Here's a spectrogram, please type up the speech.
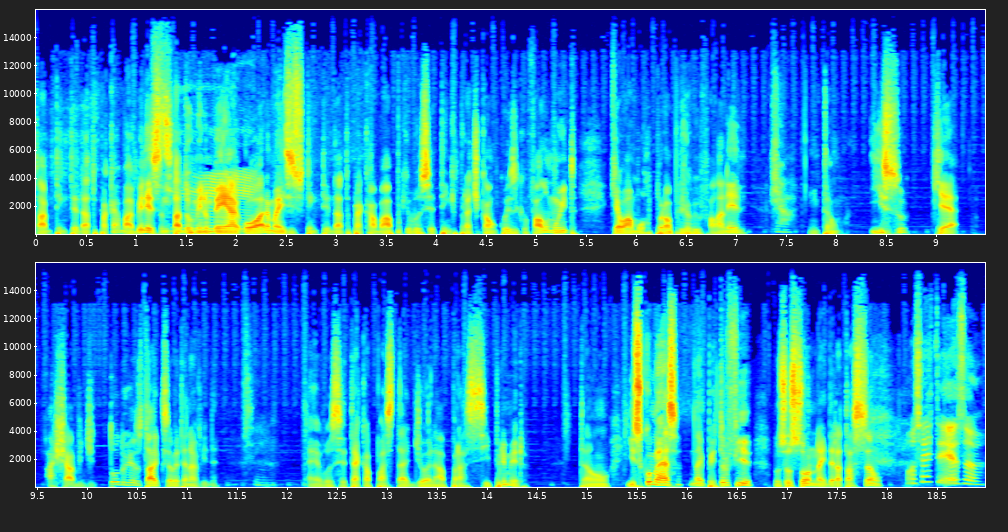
Sabe, tem que ter data pra acabar. Beleza, você não tá dormindo bem agora, mas isso tem que ter data pra acabar, porque você tem que praticar uma coisa que eu falo muito, que é o amor próprio. Já ouviu falar nele? Já, Então, isso que é a chave de todo o resultado que você vai ter na vida. sim. É você ter a capacidade de olhar pra si primeiro. Então, isso começa na hipertrofia, no seu sono, na hidratação, Com certeza.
